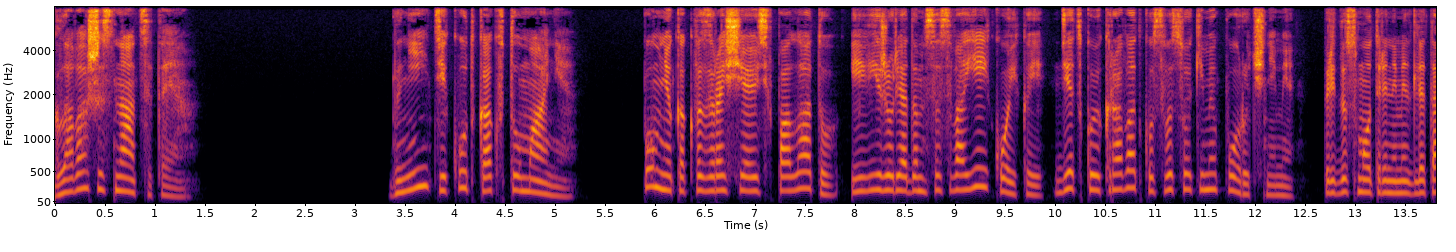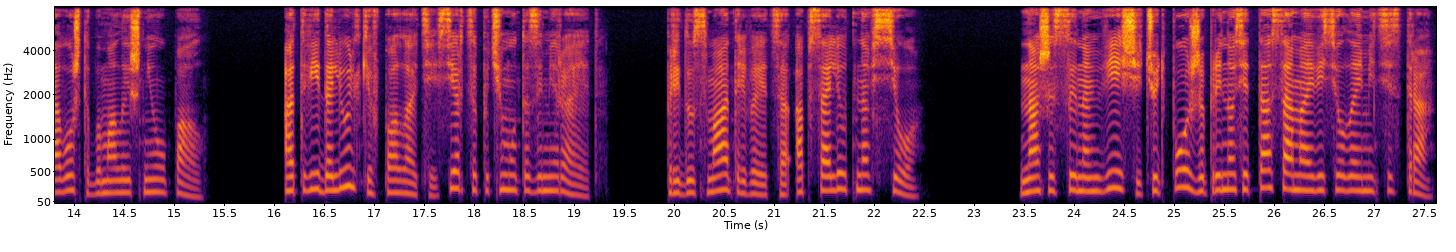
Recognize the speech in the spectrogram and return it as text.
Глава 16 Дни текут, как в тумане. Помню, как возвращаюсь в палату и вижу рядом со своей койкой детскую кроватку с высокими поручнями, предусмотренными для того, чтобы малыш не упал. От вида люльки в палате сердце почему-то замирает. Предусматривается абсолютно все. Наши с сыном вещи чуть позже приносит та самая веселая медсестра.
